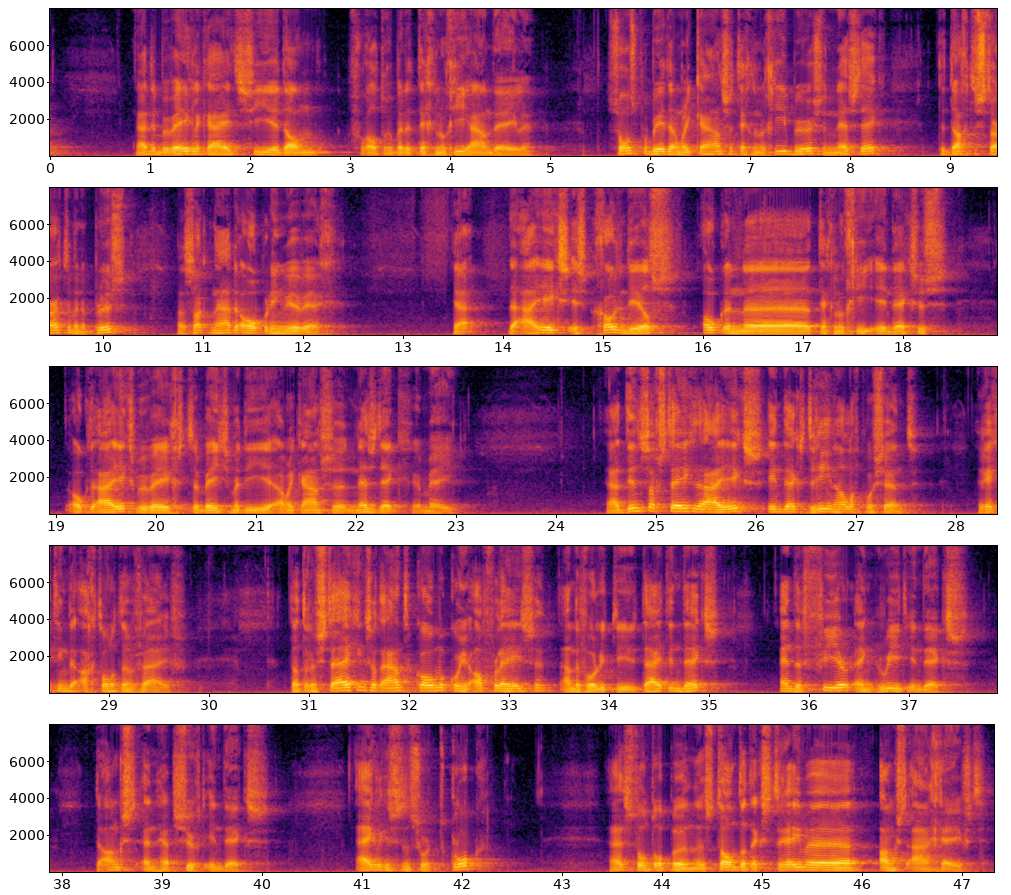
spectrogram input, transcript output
De bewegelijkheid zie je dan vooral terug bij de technologieaandelen. Soms probeert de Amerikaanse technologiebeurs, de Nasdaq, de dag te starten met een plus, maar zakt na de opening weer weg. Ja, de AX is grotendeels ook een uh, technologie-index, dus ook de AX beweegt een beetje met die Amerikaanse Nasdaq mee. Ja, dinsdag steeg de AX-index 3,5% richting de 805. Dat er een stijging zat aan te komen kon je aflezen aan de volatiliteit-index en de Fear and Greed Index, de angst- en hebzucht-index. Eigenlijk is het een soort klok. Het stond op een stand dat extreme angst aangeeft.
